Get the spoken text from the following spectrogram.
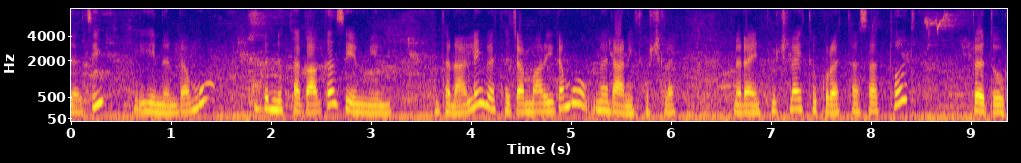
ለዚህ ይህንን ደግሞ ብንተጋገዝ የሚል እንትን በተጨማሪ ደግሞ መድኃኒቶች ላይ መድኃኒቶች ላይ ትኩረት ተሰጥቶት በጥሩ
